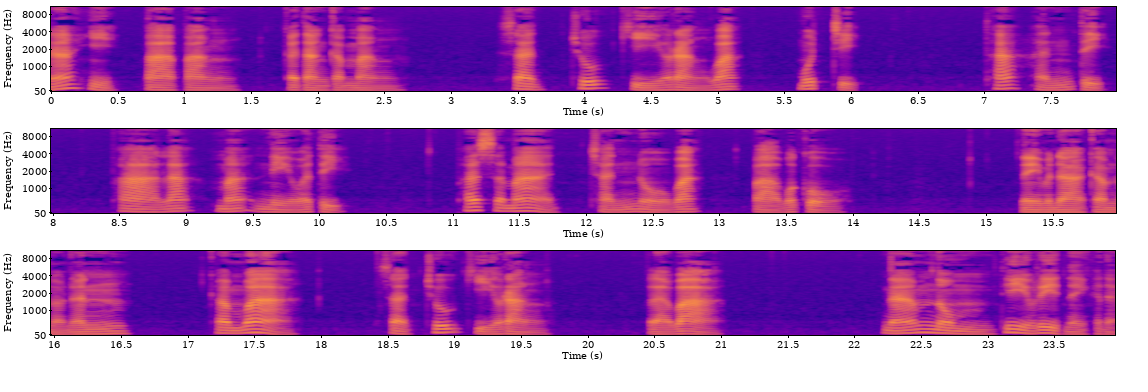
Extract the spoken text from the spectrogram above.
นะหิปาปังกระตังกัมมัง สัจชุขีรังวะ มุจจิทะหันติ ภาละมะเนวติ พัสมาฉันโนวะ ปาวโก ในบรรดากรรมเหล่านั้นคำว่า สัจชุขีรัง แปลว่า น้ำนมที่รีดในขณะ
